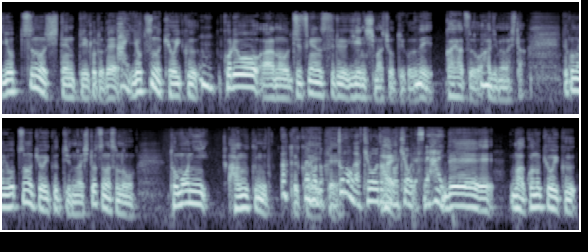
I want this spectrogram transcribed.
4つの視点ということで、はい、4つの教育、うん、これをあの実現する家にしましょうということで開発を始めました。うん、でこの4つの教育っていうのは一つはその共に育むって書いて。友が共同の教ですね。はい。で、まあこの教育。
